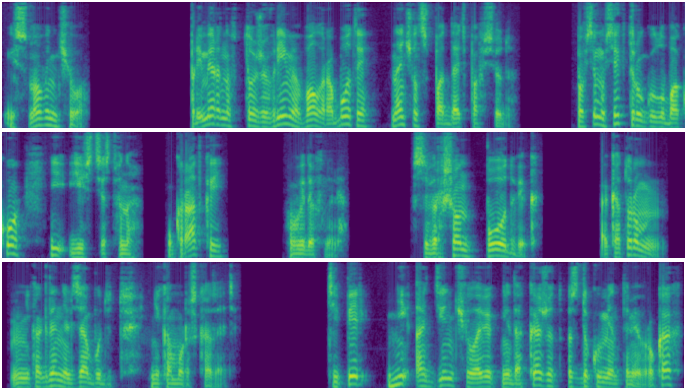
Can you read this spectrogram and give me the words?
и снова ничего. Примерно в то же время вал работы начал спадать повсюду. По всему сектору глубоко и, естественно, украдкой выдохнули. Совершен подвиг, о котором никогда нельзя будет никому рассказать. Теперь ни один человек не докажет с документами в руках,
